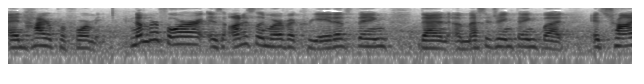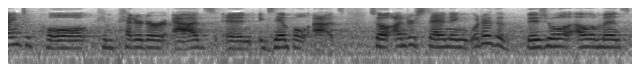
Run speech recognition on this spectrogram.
and higher performing. Number four is honestly more of a creative thing than a messaging thing, but it's trying to pull competitor ads and example ads. So understanding what are the visual elements,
